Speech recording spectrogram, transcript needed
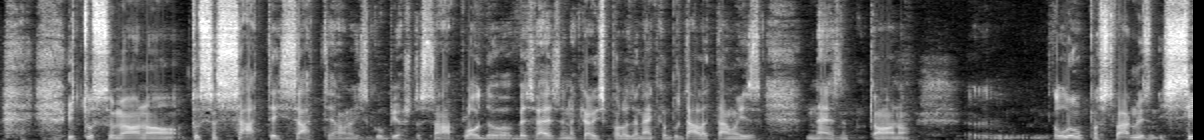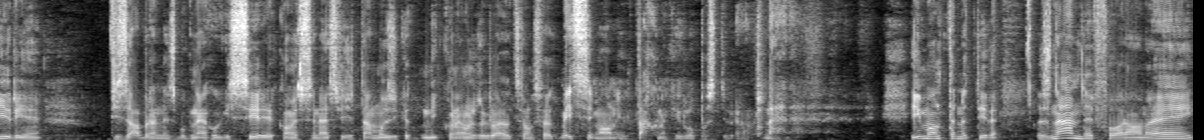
I tu su me ono, tu sam sate i sate ono izgubio što sam uploadovao bez veze, na kraju ispalo da neka budala tamo iz, ne znam, to ono, lupom stvarno iz, iz Sirije, ti zabrane zbog nekog iz Sirije kome se ne sviđa ta muzika, niko ne može da gleda u celom svetu. Mislim, on, ili tako neke gluposti, bre. Ne, ne, ne, ne. Ima alternative. Znam da je fora, ono, ej,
